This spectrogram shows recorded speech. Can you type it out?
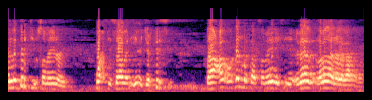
alla dartii u samaynayo waxtisaaban iyo ajartirsi daaco oo dhan markaad samaynaysa iyo cibaado labadaana lagaa rabaa.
